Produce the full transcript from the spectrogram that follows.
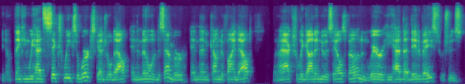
you know, thinking we had six weeks of work scheduled out in the middle of December, and then come to find out when I actually got into his sales phone and where he had that database, which was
